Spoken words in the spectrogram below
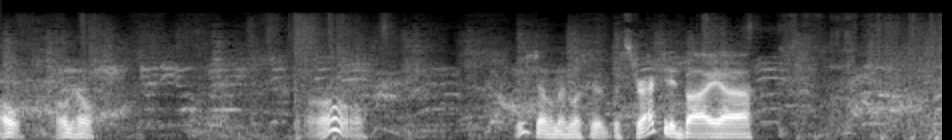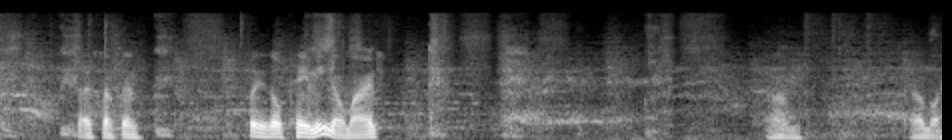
Oh. Oh no. Oh. These gentlemen look distracted by, uh, by something. Please they'll pay me no mind. Um, oh boy.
